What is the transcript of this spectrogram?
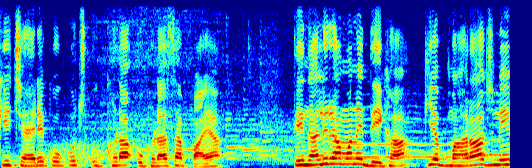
के चेहरे को कुछ उखड़ा उखड़ा सा पाया। तेनालीरामा ने देखा कि अब महाराज ने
